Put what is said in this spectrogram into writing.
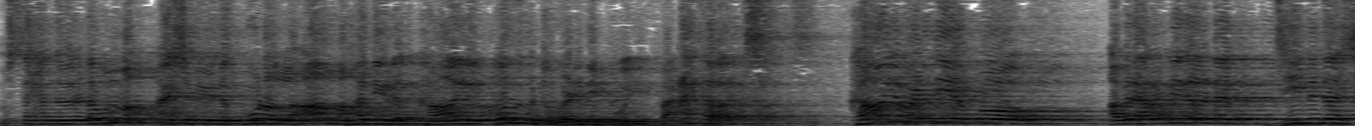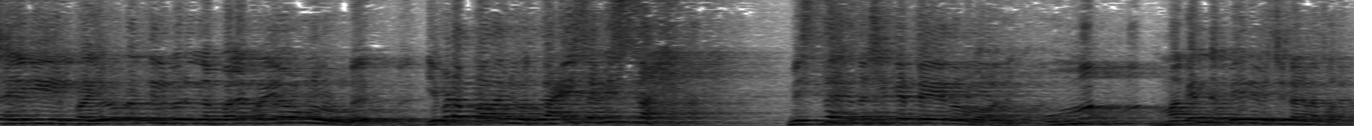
മിസ്തഹ് എന്നവരുടെ ഉമ്മ ആയിഷ ബീവിയുടെ കൂടെയുള്ള ആ മഹദിയുടെ കാൽ ഒന്നിട്ട് വഴുതിപ്പോയി. കാൽ വഴുതിയപ്പോ അവർ അറബികളുടെ ജീവിത ശൈലിയിൽ പ്രയോഗത്തിൽ വരുന്ന പല പ്രയോഗങ്ങളുണ്ട്. ഇവിടെ പറഞ്ഞു മിസ്തഹ്. നശിക്കട്ടെ എന്ന് പറഞ്ഞു. ഉമ്മ മകന്റെ പേര് വെച്ചിട്ട് അങ്ങനെ പറഞ്ഞു.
